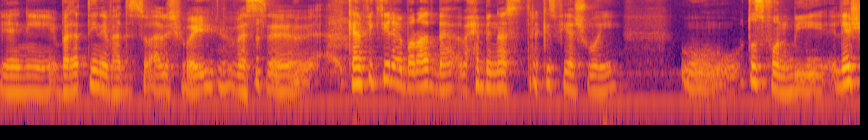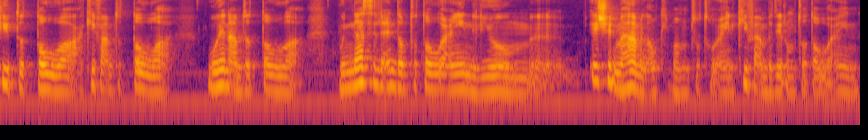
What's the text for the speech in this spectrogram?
يعني بغتيني بهذا السؤال شوي بس آه، كان في كتير عبارات بحب الناس تركز فيها شوي وتصفن ب ليش هي بتتطوع؟ كيف عم تتطوع؟ وين عم تتطوع؟ والناس اللي عندهم متطوعين اليوم آه، إيش المهام اللي عم تطلبها من المتطوعين كيف عم بديروا متطوعين؟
